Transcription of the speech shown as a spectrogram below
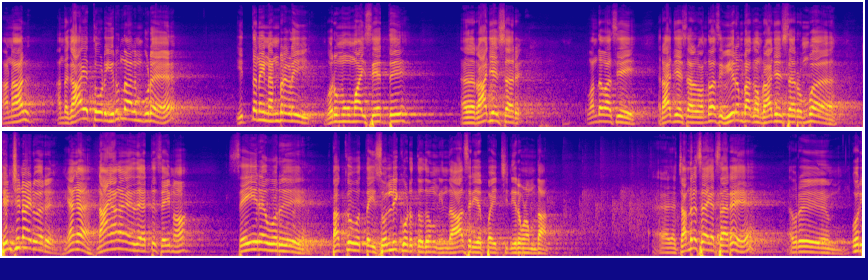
ஆனால் அந்த காயத்தோடு இருந்தாலும் கூட இத்தனை நண்பர்களை ஒரு முகமாய் சேர்த்து Rajesh sir Vandavasi Rajesh sir Vandavasi Veerampakkam Rajesh sir ரொம்ப டென்ஷன் ஆகிடுவார் ஏங்க நான் ஏங்க இதை எடுத்து செய்யணும்? செய்கிற ஒரு பக்குவத்தை சொல்லிக் கொடுத்ததும் இந்த ஆசிரியர் பயிற்சி நிறுவனம் தான் சந்திரசேகர் சார் ஒரு ஒரு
